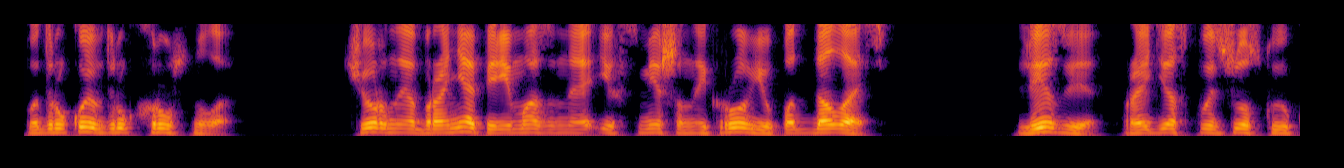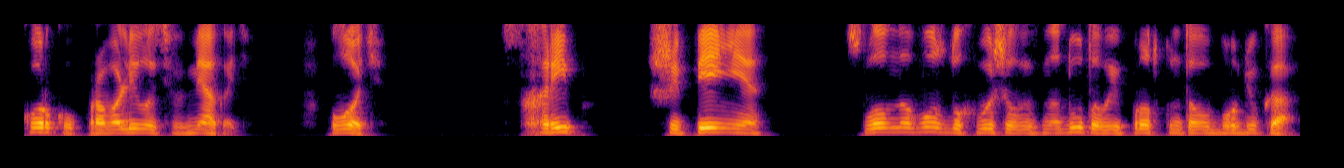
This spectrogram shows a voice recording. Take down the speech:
Под рукой вдруг хрустнуло. Черная броня, перемазанная их смешанной кровью, поддалась. Лезвие, пройдя сквозь жесткую корку, провалилось в мякоть, в плоть. Схрип, шипение, словно воздух вышел из надутого и проткнутого бурдюка.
